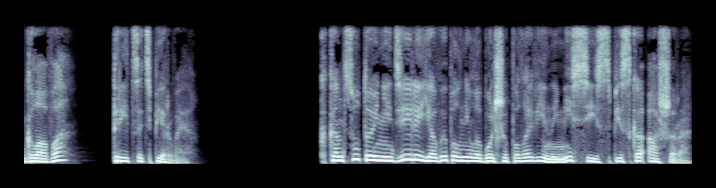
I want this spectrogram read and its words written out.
Глава 31. К концу той недели я выполнила больше половины миссии из списка Ашера,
